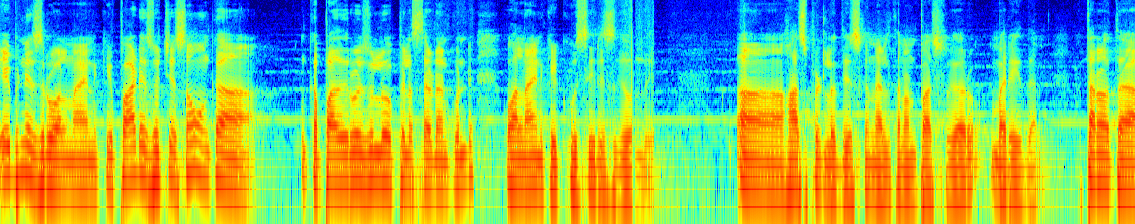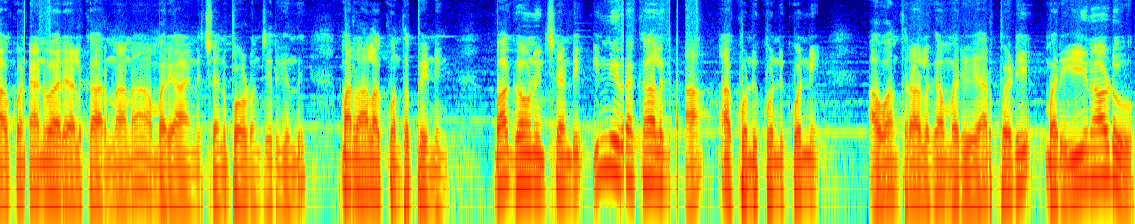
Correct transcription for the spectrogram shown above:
ఎబినేజర్ వాళ్ళ నాయనకి పాడేసి వచ్చేసాం. ఇంకా ఇంకా పది రోజుల్లో పిలుస్తాడు అనుకుంటే వాళ్ళ నాయనకి ఎక్కువ సీరియస్గా ఉంది. హాస్పిటల్లో తీసుకుని వెళ్తున్నాను పాస్టర్ గారు. మరి దాన్ని తర్వాత కొన్ని అనివార్యాల కారణాన మరి ఆయన చనిపోవడం జరిగింది. మరి అలా కొంత పెండింగ్. బాగా గమనించండి. ఇన్ని రకాలుగా ఆ కొన్ని కొన్ని కొన్ని అవాంతరాలుగా మరియు ఏర్పడి మరి ఈనాడు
